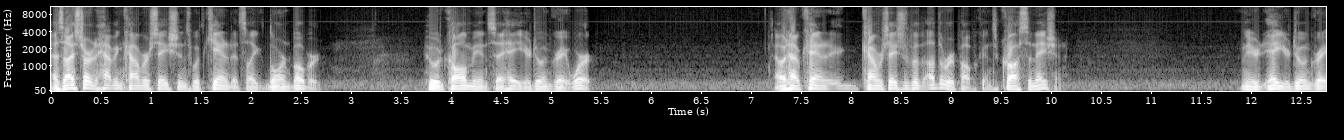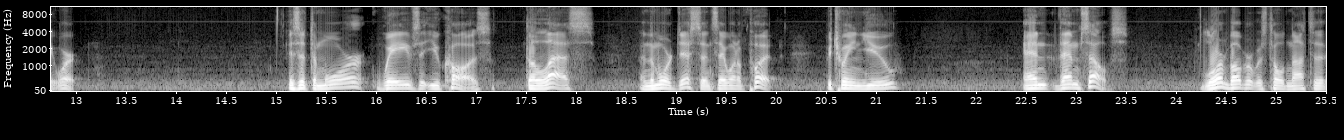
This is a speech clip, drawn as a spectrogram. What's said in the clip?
As I started having conversations with candidates like Lauren Boebert, who would call me and say, Hey, you're doing great work. I would have conversations with other Republicans across the nation. You're, hey, you're doing great work. Is that the more waves that you cause, the less and the more distance they want to put between you and themselves. Lauren Boebert was told not to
